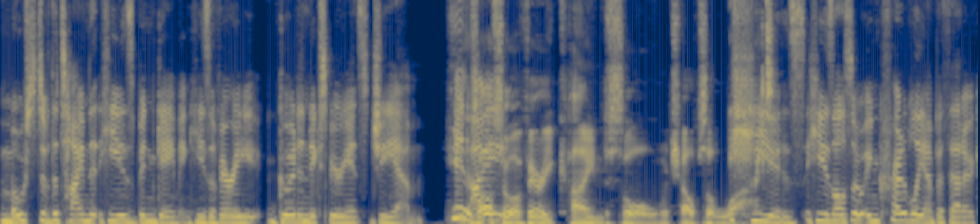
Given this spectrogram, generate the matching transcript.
most of the time that he has been gaming. He's a very good and experienced GM. He And is I- also a very kind soul, which helps a lot. He is. He is also incredibly empathetic.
